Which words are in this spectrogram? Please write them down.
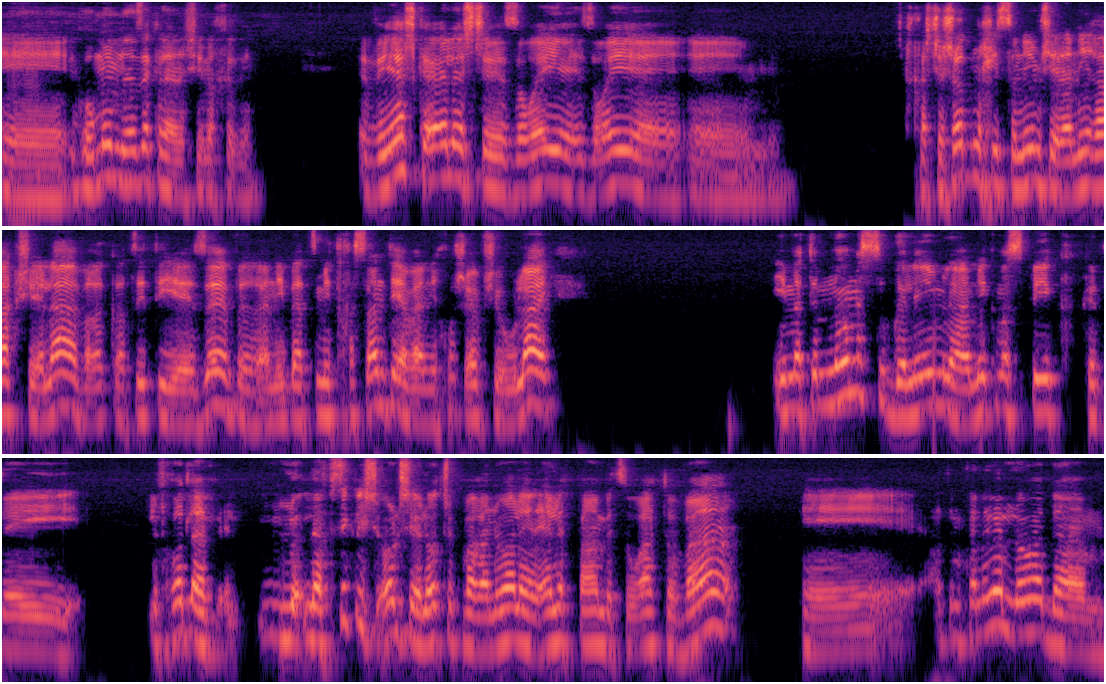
אה, גורמים נזק לאנשים אחרים. ויש כאלה שאזורי אזורי, אה, חששות מחיסונים של אני רק שאלה ורק רציתי זה ואני בעצמי התחסנתי אבל אני חושב שאולי אם אתם לא מסוגלים להעמיק מספיק כדי לפחות לה, להפסיק לשאול שאלות שכבר ענו עליהן אלף פעם בצורה טובה אתם כנראה לא אדם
